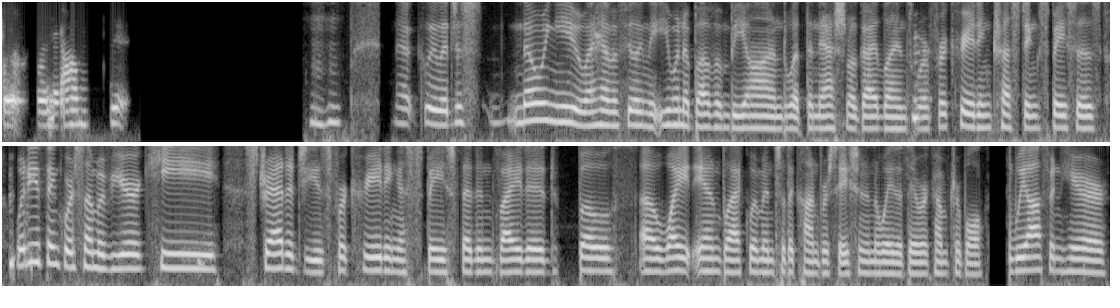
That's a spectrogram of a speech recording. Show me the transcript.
for, for now, it. Mm-hmm. Now, Khalilah, just knowing you, I have a feeling that you went above and beyond what the national guidelines were for creating trusting spaces. What do you think were some of your key strategies for creating a space that invited both uh, white and black women to the conversation in a way that they were comfortable? We often hear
